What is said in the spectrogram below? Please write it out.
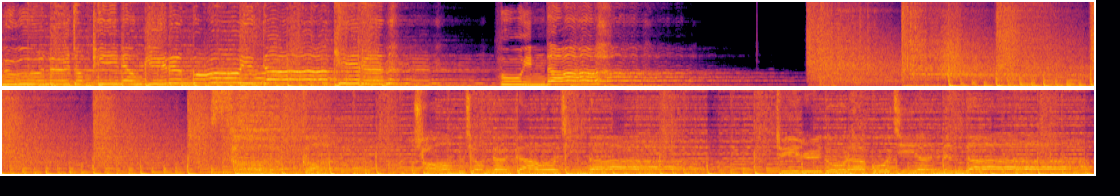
눈을 좁히면 길은 보인다. 길은 보인다 점점 가까워진다. 뒤를 돌아보지 않는다.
